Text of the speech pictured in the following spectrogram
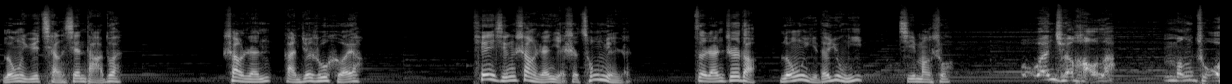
龙宇抢先打断：“上人感觉如何呀？”天行上人也是聪明人，自然知道龙宇的用意，急忙说：“完全好了，盟主，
